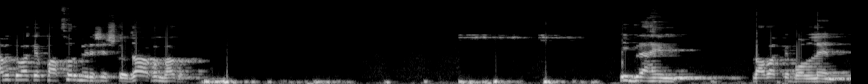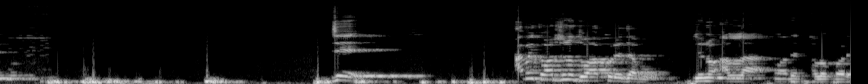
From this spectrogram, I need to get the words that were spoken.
আমি তোমাকে পাথর মেরে শেষ করে যাও এখন ভাগো। ইব্রাহিম বাবাকে বললেন যে আমি তোমার জন্য দোয়া করে যাব, যেন আল্লাহ তোমাদের ভালো করে।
